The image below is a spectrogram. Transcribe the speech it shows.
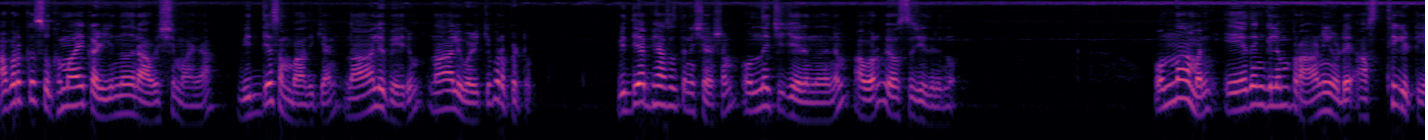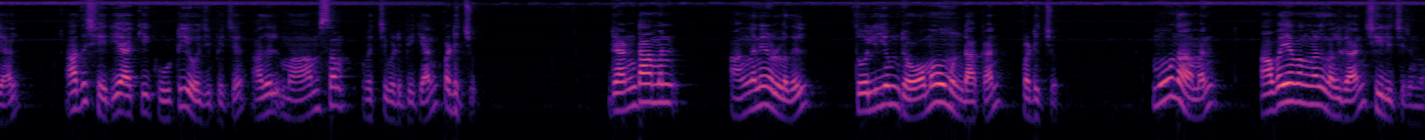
അവർക്ക് സുഖമായി കഴിയുന്നതിനാവശ്യമായ വിദ്യ സമ്പാദിക്കാൻ നാലു പേരും നാലു വഴിക്ക് പുറപ്പെട്ടു. വിദ്യാഭ്യാസത്തിന് ശേഷം ഒന്നിച്ചു ചേരുന്നതിനും അവർ വ്യവസ്ഥ ചെയ്തിരുന്നു. ഒന്നാമൻ ഏതെങ്കിലും പ്രാണിയുടെ അസ്ഥി കിട്ടിയാൽ അത് ശരിയാക്കി കൂട്ടിയോജിപ്പിച്ച് അതിൽ മാംസം വെച്ച് പിടിപ്പിക്കാൻ പഠിച്ചു. രണ്ടാമൻ അങ്ങനെയുള്ളതിൽ തൊലിയും രോമവും ഉണ്ടാക്കാൻ പഠിച്ചു. മൂന്നാമൻ അവയവങ്ങൾ നൽകാൻ ശീലിച്ചിരുന്നു.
